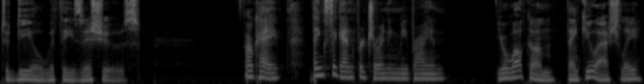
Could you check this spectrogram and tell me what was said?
to deal with these issues. Okay. Thanks again for joining me, Bryan. You're welcome. Thank you, Ashley.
